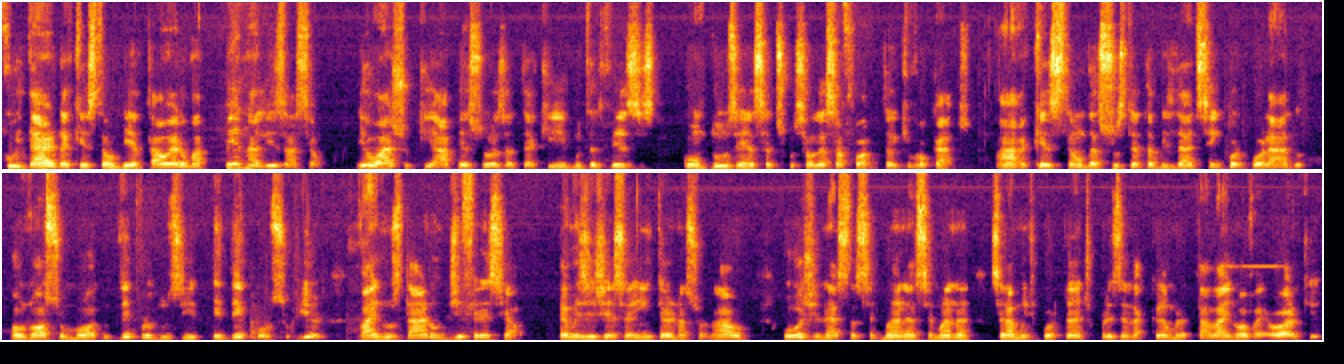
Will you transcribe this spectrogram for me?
cuidar da questão ambiental era uma penalização. Eu acho que há pessoas até que muitas vezes conduzem essa discussão dessa forma, estão equivocados. A questão da sustentabilidade ser incorporado ao nosso modo de produzir e de consumir vai nos dar um diferencial. é uma exigência internacional. Hoje, nesta semana, a semana será muito importante. O presidente da Câmara está lá em Nova York,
